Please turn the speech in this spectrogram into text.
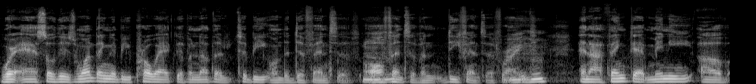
Whereas, so there's one thing to be proactive, another to be on the defensive, mm-hmm. offensive and defensive, right? And I think that many of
